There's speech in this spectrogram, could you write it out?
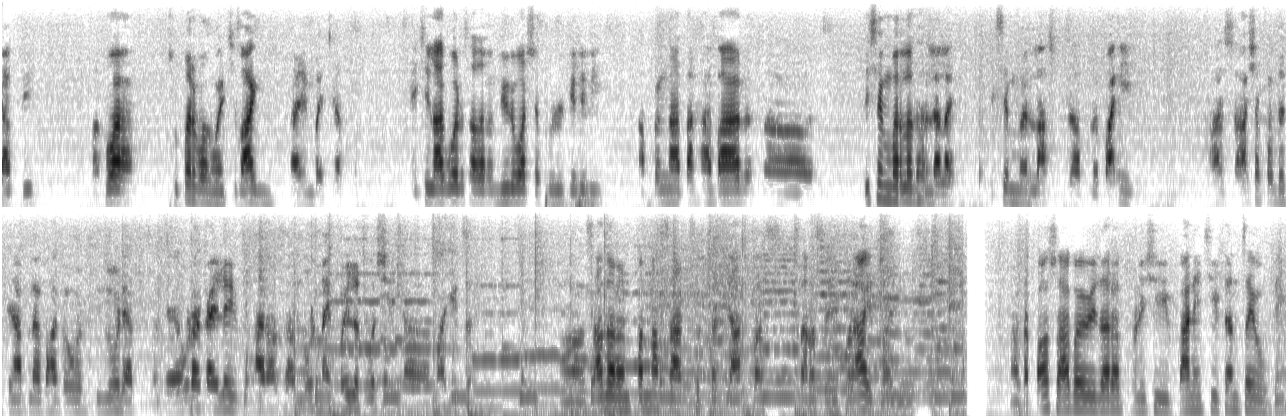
आपली अकवा सुपर बाग डाळिंबाची त्याची लागवड साधारण दीड वर्षापूर्वी केलेली. आपण आता हा बार डिसेंबरला धरलेला आहे. डिसेंबर लास्ट आपलं पाणी. अशा पद्धतीने आपल्या भागावरती लोड आहे. एवढा काही लई भार असा लोड नाही. पहिलंच वर्ष बागेचं. साधारण पन्नास साठ सत्तरच्या आसपास सरासरी फळ आहेत बागेवर आता पावसाअभावी जरा थोडीशी पाण्याची टंचाई होते.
